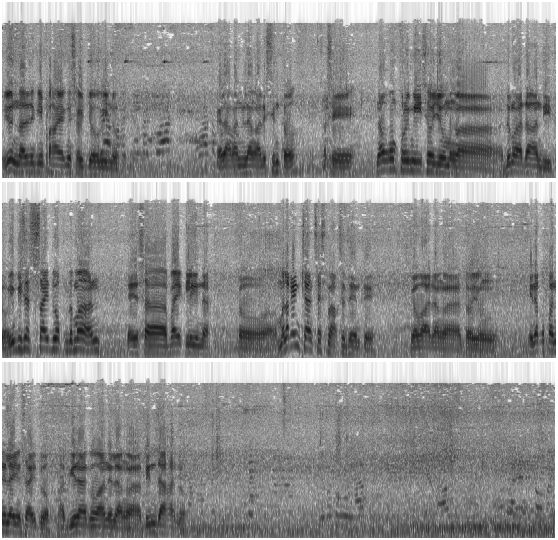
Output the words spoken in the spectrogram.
yun, narinig yung pahayag ni Sir Joey, no? Kailangan nilang alisin to kasi nakukompromiso yung mga dumadaan dito. Imbis sa sidewalk dumaan, eh sa bike lane na. So, uh, malaking chances maaksidente. Gawa ng uh, to yung inakupan nila yung sidewalk at ginagawa nilang uh, tindahan, no? Ito, may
